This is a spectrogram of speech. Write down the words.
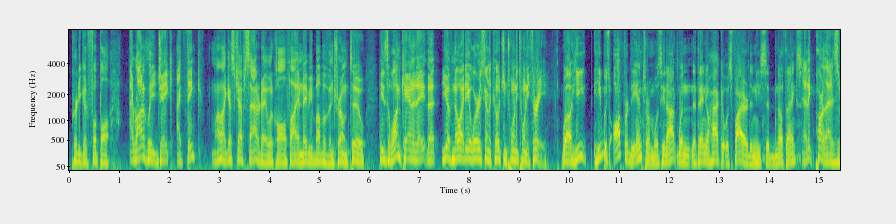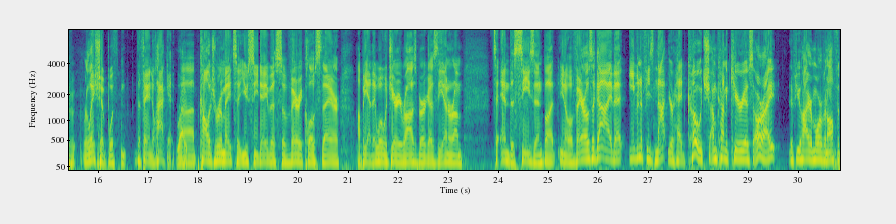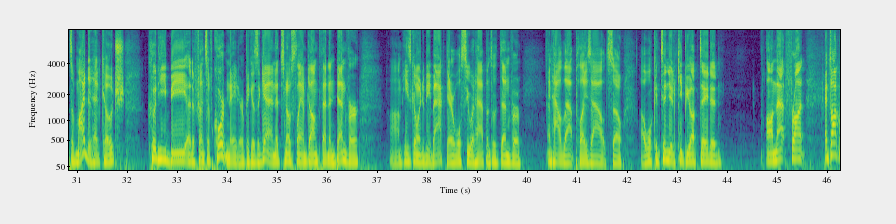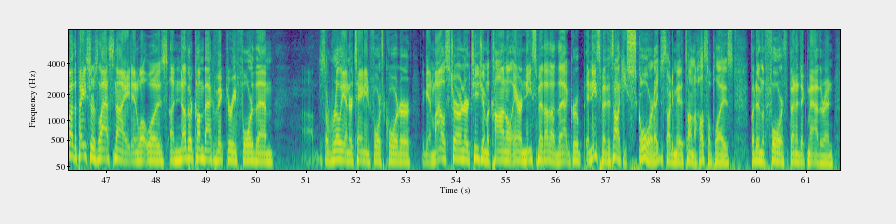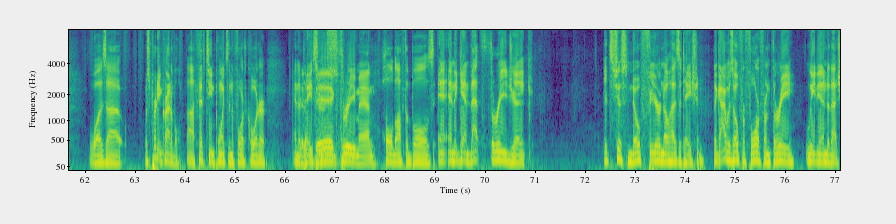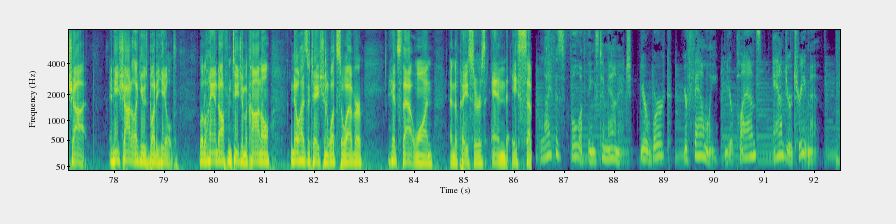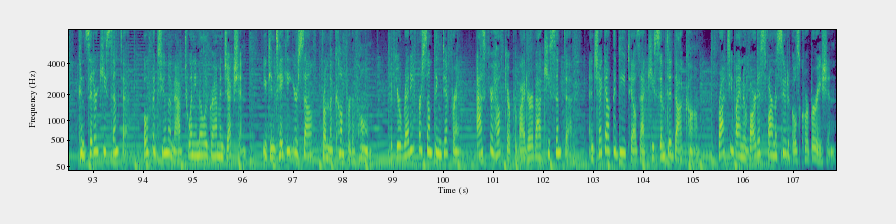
pretty good football. Ironically, Jake, I think, well, I guess Jeff Saturday would qualify, and maybe Bubba Ventrone too. He's the one candidate that you have no idea where he's going to coach in 2023. Well, he he was offered the interim, was he not? When Nathaniel Hackett was fired, and he said no thanks. I think part of that is a relationship with Nathaniel Hackett, right? Uh, college roommates at UC Davis, so very close there. Uh, but yeah, they went with Jerry Rosburg as the interim to end the season. But, you know, Evero's a guy that even if he's not your head coach, I'm kind of curious, all right, if you hire more of an offensive minded head coach, could he be a defensive coordinator? Because again, it's no slam dunk that in Denver, um, he's going to be back there. We'll see what happens with Denver and how that plays out. So uh, we'll continue to keep you updated on that front and talk about the Pacers last night and what was another comeback victory for them um, just a really entertaining fourth quarter. Again, Miles Turner, TJ McConnell, Aaron Nesmith. I thought that group, and Nesmith, it's not like he scored. I just thought he made a ton of hustle plays. But in the fourth, Bennedict Mathurin was uh, was pretty incredible. Uh, 15 points in the fourth quarter. And the Hit Pacers big three, man. hold off the Bulls. And, and again, that three, Jake, it's just no fear, no hesitation. The guy was 0 for 4 from three leading into that shot, and he shot it like he was Buddy Hield. Little handoff from TJ McConnell, no hesitation whatsoever. Hits that one, and the Pacers end a seven. Life is full of things to manage your work, your family, your plans, and your treatment. Consider Kesimpta, ofatumumab 20 milligram injection. You can take it yourself from the comfort of home. If you're ready for something different, ask your healthcare provider about Kesimpta and check out the details at kesimpta.com. Brought to you by Novartis Pharmaceuticals Corporation.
